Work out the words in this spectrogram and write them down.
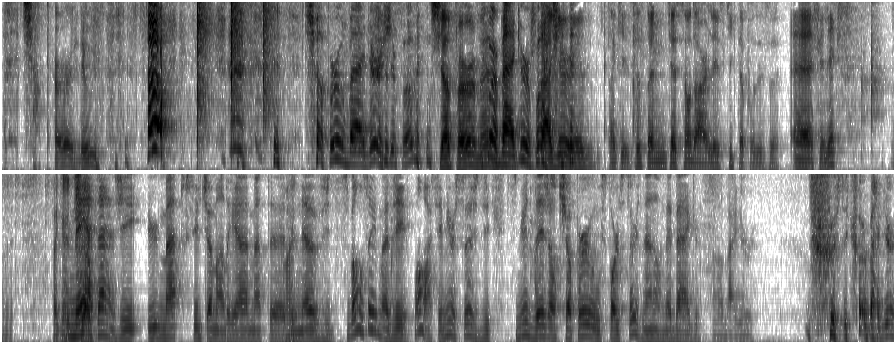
Chopper, dude. Chopper ou bagger? Je sais pas, man. Chopper, man. C'est pas un bagger, fuck? Bagger. Ok, ça, c'est une question d'Harley. C'est qui qui t'a posé ça? Euh, Félix. Fait qu'un Mais chop- attends, j'ai eu Matt aussi, le chum Andrea, Matt euh, Ouais. Villeneuve. J'ai dit, c'est bon ça? Il m'a dit, bon, ouais, c'est mieux ça. J'ai dit, c'est mieux de dire genre Chopper ou Sportster? Non, non, mais bagger. Ah, bagger. c'est quoi un bagger?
